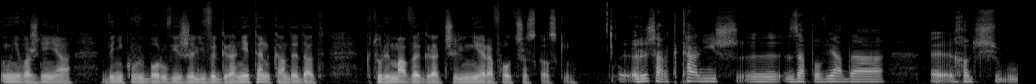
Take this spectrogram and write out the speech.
unieważnienia wyniku wyborów, jeżeli wygra nie ten kandydat, który ma wygrać, czyli nie Rafał Trzaskowski. Ryszard Kalisz y, zapowiada, y, choć mm,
